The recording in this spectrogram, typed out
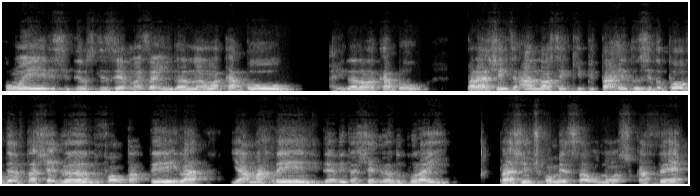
com ele, se Deus quiser, mas ainda não acabou. Ainda não acabou. Para a gente, a nossa equipe está reduzida, o povo deve estar tá chegando. Falta a Teila e a Marlene, devem estar chegando por aí. Para a gente começar o nosso café,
